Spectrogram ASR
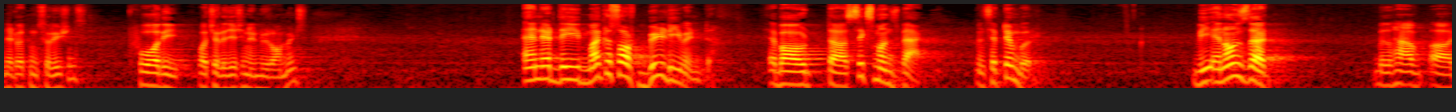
networking solutions for the virtualization environments. And at the Microsoft Build event about uh, six months back in September, we announced that we'll have uh,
